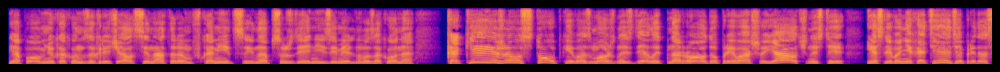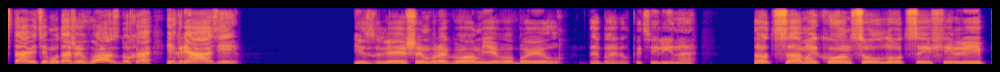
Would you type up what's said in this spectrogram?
«Я помню, как он закричал сенаторам в комиссии на обсуждении земельного закона «Какие же уступки возможно сделать народу при вашей алчности, если вы не хотите предоставить ему даже воздуха и грязи?» «И злейшим врагом его был», — добавил Кателина, — «тот самый консул Луций Филипп,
